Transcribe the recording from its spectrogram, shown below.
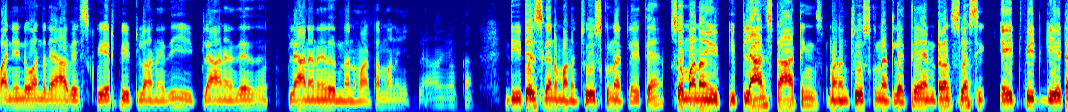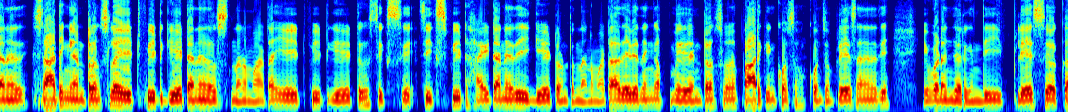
పన్నెండు వందల యాభై స్క్వేర్ ఫీట్లో అనేది ఈ ప్లాన్ అనేది ప్లాన్ అనేది ఉందన్నమాట. మనం ఈ ప్లాన్ యొక్క డీటెయిల్స్ కానీ మనం చూసుకున్నట్లయితే సో మనం ఈ- ప్లాన్ స్టార్టింగ్ మనం చూసుకున్నట్లయితే ఎంట్రన్స్లో ఎయిట్ ఫీట్ గేట్ అనేది స్టార్టింగ్ ఎంట్రన్స్లో ఎయిట్ ఫీట్ గేట్ అనేది వస్తుంది అనమాట eight feet gate six six feet height అనేది ఈ గేట్ ఉంటుంది అనమాట అదే విధంగా ఎంట్రన్స్లోనే పార్కింగ్ కోసం కొంచెం ప్లేస్ అనేది ఇవ్వడం జరిగింది. ఈ ప్లేస్ యొక్క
